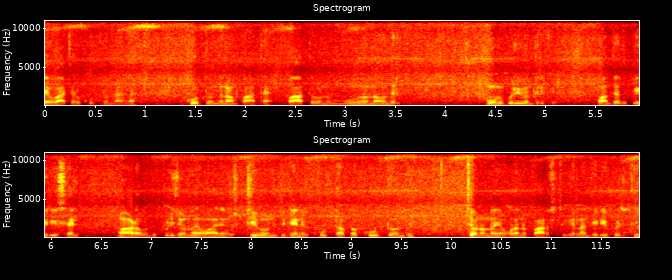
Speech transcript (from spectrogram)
என் வாச்சரை கூப்பிட்டு வந்தாங்க கூப்பிட்டு வந்து நான் பார்த்தேன் பார்த்த உடனே மூணு தான் வந்திருக்கு மூணு புலி வந்திருக்கு வந்தது பெரிய சளி மாடை வந்து பிடிச்சோன்னா ஸ்டீம் வந்துட்டு என்னை கூப்பிட்டாப்ப கூப்பிட்டு வந்து சொன்னோன்னா உடனே ஃபாரஸ்ட்டுக்கு எல்லாம் தெரியப்படுத்தி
